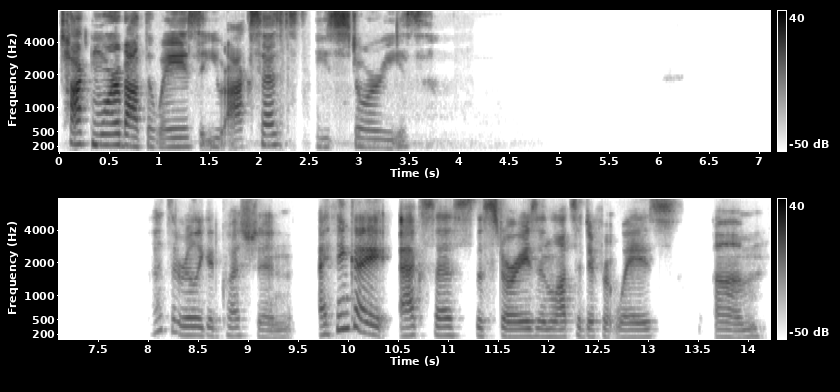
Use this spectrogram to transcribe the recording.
talk more about the ways that you access these stories? That's a really good question. I think I access the stories in lots of different ways. Um,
